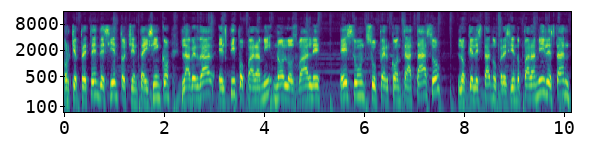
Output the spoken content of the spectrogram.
porque pretende 185. La verdad, el tipo para mí no los vale. Es un super contratazo lo que le están ofreciendo. Para mí le están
